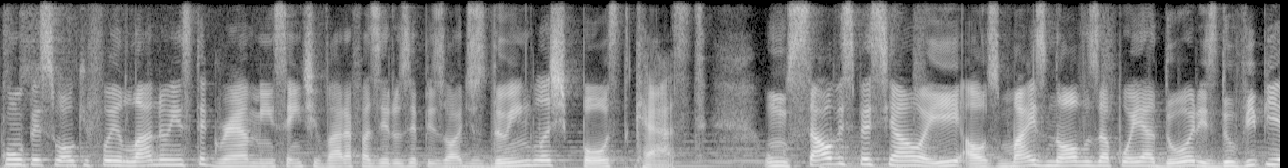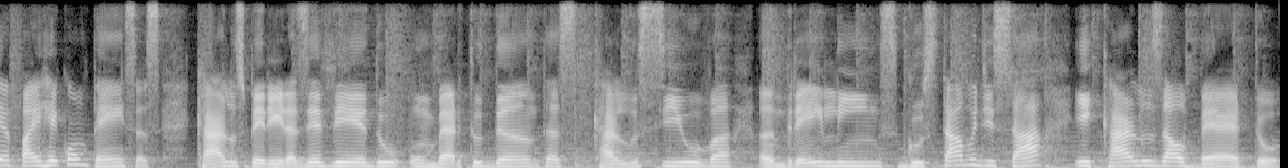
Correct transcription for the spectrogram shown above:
com o pessoal que foi lá no Instagram me incentivar a fazer os episódios do English Postcast. Um salve especial aí aos mais novos apoiadores do VPFI Recompensas: Carlos Pereira Azevedo, Humberto Dantas, Carlos Silva, Andrei Lins, Gustavo de Sá e Carlos Alberto.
